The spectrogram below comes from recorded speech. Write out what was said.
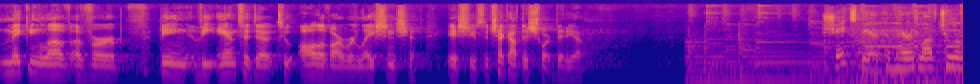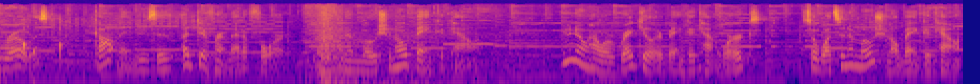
making love a verb being the antidote to all of our relationship issues. So check out this short video. Shakespeare compares love to a rose. Gottman uses a different metaphor an emotional bank account. You know how a regular bank account works, so what's an emotional bank account?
